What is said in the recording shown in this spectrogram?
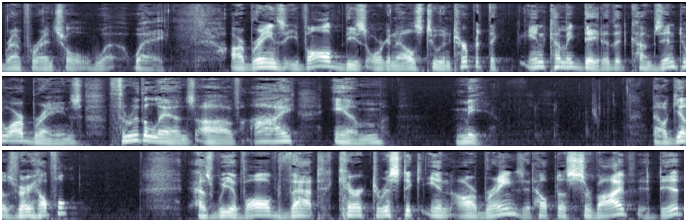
referential way. Our brains evolved these organelles to interpret the incoming data that comes into our brains through the lens of I am me. Now, again, it's very helpful as we evolved that characteristic in our brains, it helped us survive. It did.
